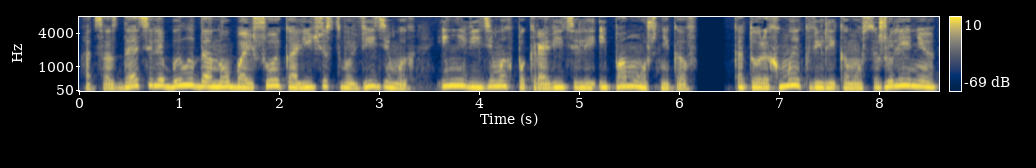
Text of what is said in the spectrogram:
от Создателя было дано большое количество видимых и невидимых покровителей и помощников, которых мы, к великому сожалению,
